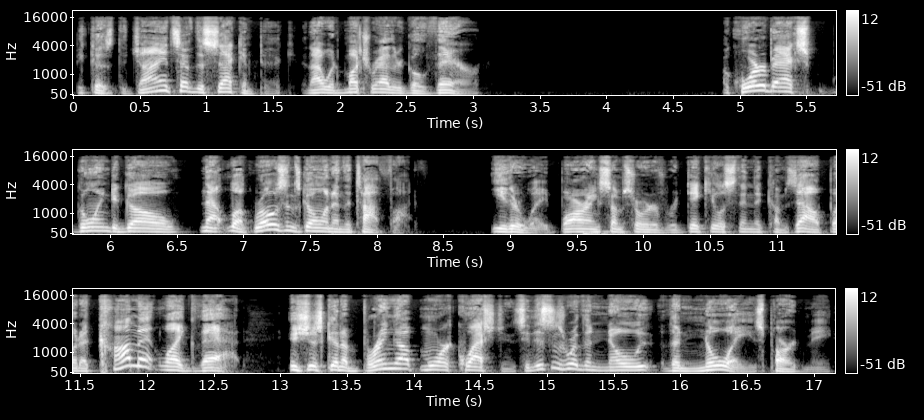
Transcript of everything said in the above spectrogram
Because the Giants have the second pick, and I would much rather go there a quarterback's going to go now. Look, Rosen's going in the top five, either way, barring some sort of ridiculous thing that comes out. But a comment like that is just going to bring up more questions. See, this is where the no the noise, pardon me,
